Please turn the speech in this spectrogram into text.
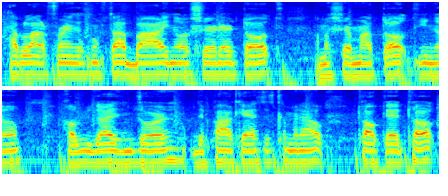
have a lot of friends that's gonna stop by. You know, share their thoughts. I'm gonna share my thoughts. You know, hope you guys enjoy the podcast that's coming out. Talk that talk,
